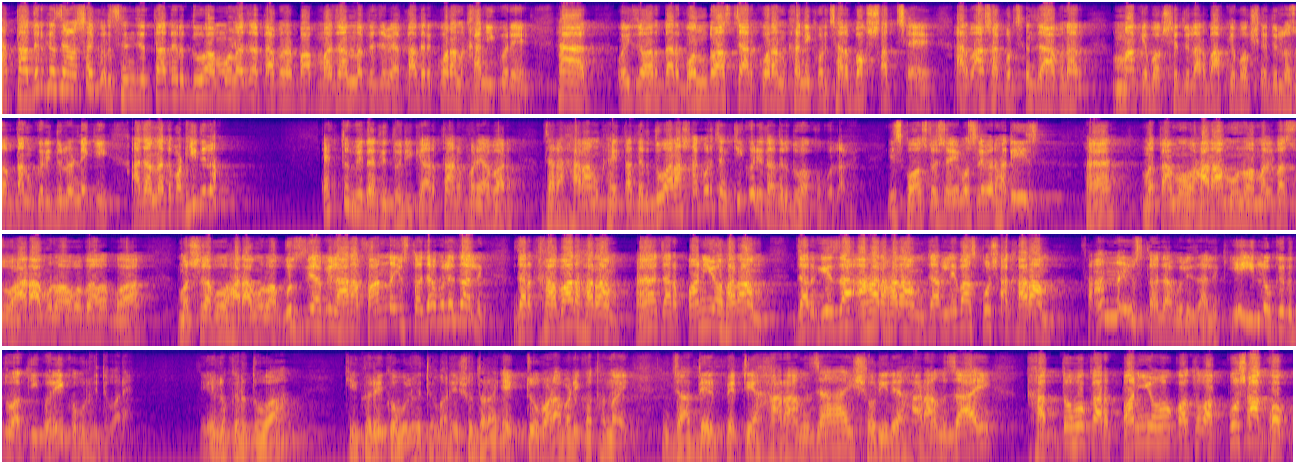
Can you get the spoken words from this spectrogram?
আর তাদের কাছে আশা করছেন যে তাদের দোয়া, মোনাজাত আপনার বাপ মা জান্নাতে যাবে তাদের কোরআন খানি করে হ্যাঁ ওই জর্দার গন্ধ আসছে, আর কোরআন খানি করছে, আর বক্সাচ্ছে আর আশা করছেন যে আপনার মাকে বক্সে দিল আর বাপকে বক্সে দিল, সব দান করে দিল, নাকি আর জান্নাতে পাঠিয়ে দিল? এক তো বিদাতি তরিকে, আর তারপরে আবার যারা হারাম খায় তাদের দুয়ার আশা করছেন, কি করে তাদের দোয়া কবুল হবে? স্পষ্ট সেই মুসলিমের হাদিস হ্যাঁ? হ্যাঁ? যার পানীয় হারাম, যার গেজা আহার হারাম, যার লেবাস পোশাক হারাম ফান্না ইস্তাজা বলে জালিক এই লোকের দোয়া কি করেই কবুল হইতে পারে? এই লোকের দোয়া কি করে কবুল হইতে পারে? সুতরাং একটু বাড়াবাড়ি কথা নয়। যাদের পেটে হারাম যায়, শরীরে হারাম যায়, খাদ্য হোক আর পানীয় হোক অথবা পোশাক হোক,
